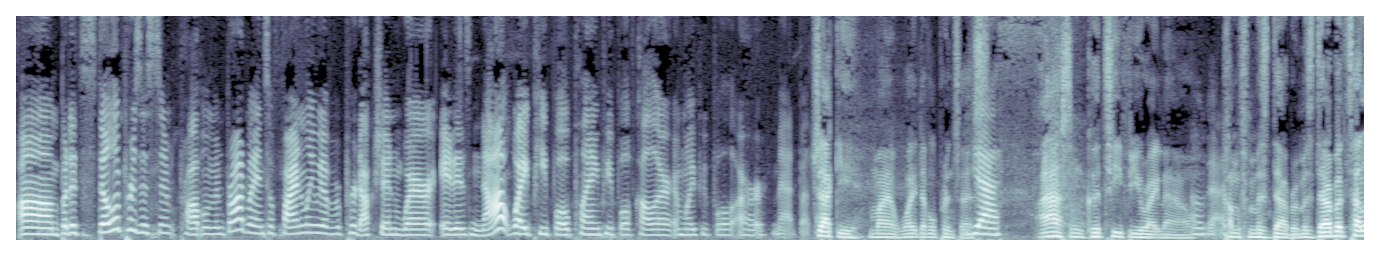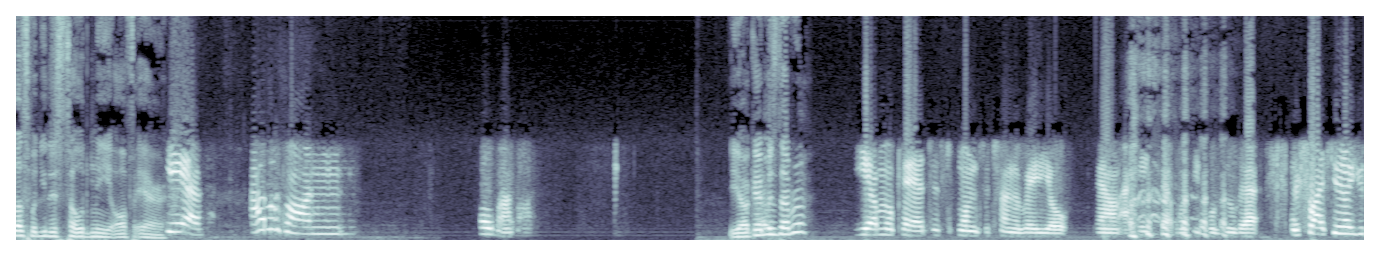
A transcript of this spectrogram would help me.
um, but it's still a persistent problem in Broadway. And so finally, we have a production where it is not white people playing people of color, and white people are mad about that. Jackie, my white devil princess. Yes. I have some good tea for you right now. Oh, God. Coming from Miss Deborah. Miss Deborah, tell us what you just told me off air. Yeah, I was on. Hold on. You okay, Miss Deborah? Yeah, I'm okay. I just wanted to turn the radio down. I hate that when people do that. It's like you know, you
